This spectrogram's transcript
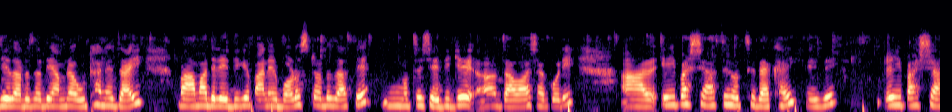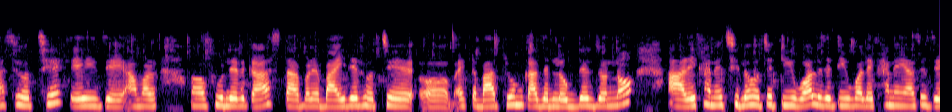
যে দরজা দিয়ে আমরা উঠানে যাই বা আমাদের এইদিকে পানের বড় স্টরজ আছে হচ্ছে সেদিকে যাওয়া আসা করি। আর এই পাশে আছে হচ্ছে দেখাই, এই যে এই পাশে আছে হচ্ছে এই যে আমার ফুলের গাছ, তারপরে বাইরের হচ্ছে একটা বাথরুম কাজের লোকদের জন্য। আর এখানে ছিল হচ্ছে টিউবওয়েল যে টিউবওয়েল এখানেই আছে যে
